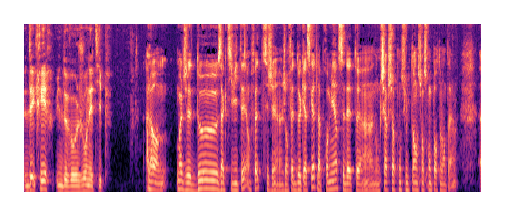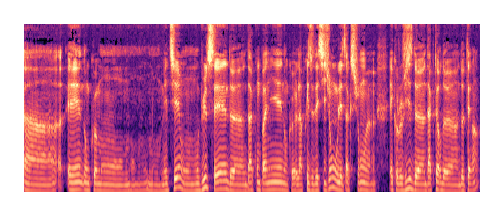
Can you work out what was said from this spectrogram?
décrire une de vos journées types? Alors, moi, j'ai deux activités en fait. J'ai en fait deux casquettes. La première, c'est d'être euh, donc chercheur consultant en sciences comportementales. Euh, et donc mon, mon, mon métier, mon, mon but, c'est d'accompagner donc la prise de décision ou les actions euh, écologistes d'acteurs de, de, terrain,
